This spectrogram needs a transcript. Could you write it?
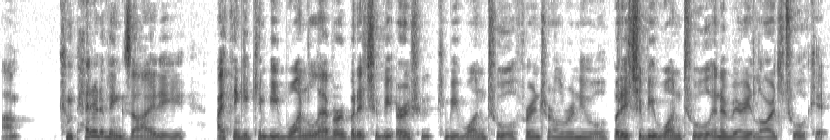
Um, competitive anxiety I think it can be one lever, but it should be, or it can be one tool for internal renewal, but it should be one tool in a very large toolkit.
